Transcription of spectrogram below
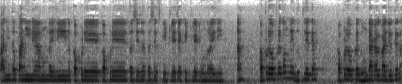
पाणी तर पाणी नाही आणून राहिली न कपडे कपडे तसेच्या तसेच किटलेच्या किटले ठेवून राहिली. हा? कपडे वपडे कोण नाही धुतले त्या? कपडे वपडे धुवून टाकायला पाहिजे होते ना?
